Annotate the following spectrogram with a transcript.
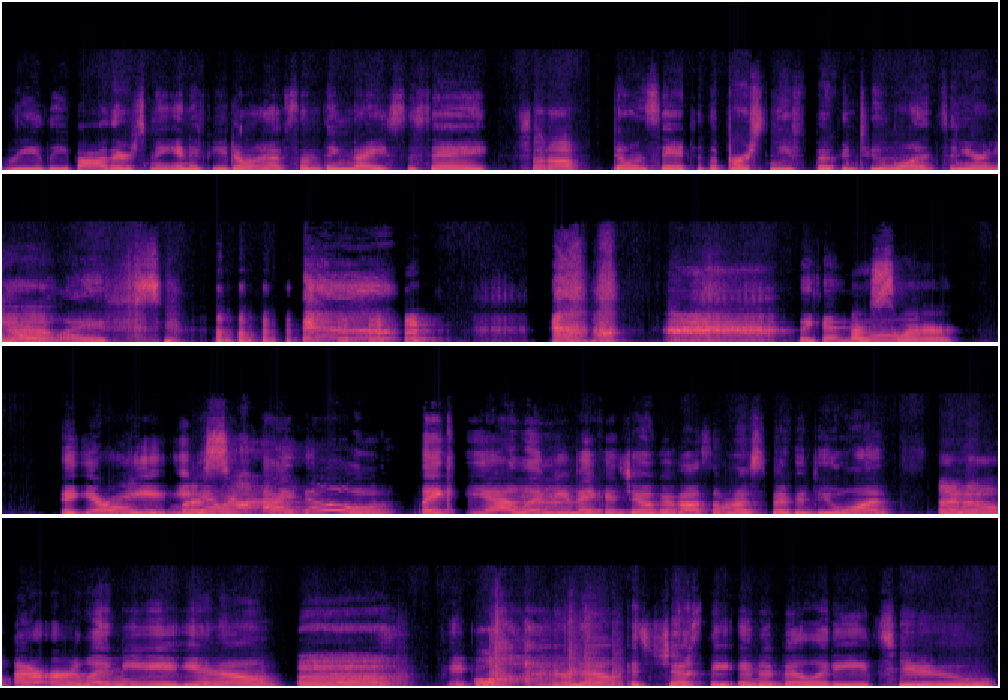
really bothers me. And if you don't have something nice to say, Shut up. don't say it to the person you've spoken to once in your entire Yeah. life. Like I, I swear. Like, you're right. You I get swear. what- I know. Like, yeah, let me make a joke about someone I've spoken to once. I know. Or, or let me, you know, Ugh, people. I don't know. It's just the inability to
